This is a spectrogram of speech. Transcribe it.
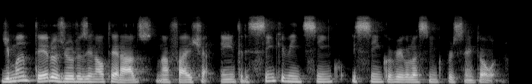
de manter os juros inalterados na faixa entre 5,25% e 5,5% ao ano.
